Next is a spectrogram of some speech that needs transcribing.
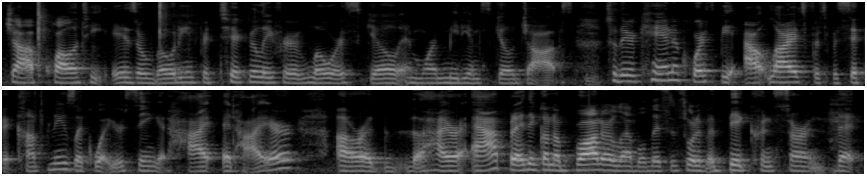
job quality is eroding, particularly for lower skilled and more medium skilled jobs. So there can, of course, be outliers for specific companies, like what you're seeing at high at Hyre uh, or the Hyre app. But I think on a broader level, this is sort of a big concern that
